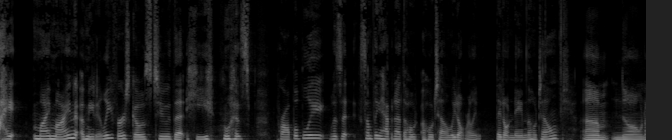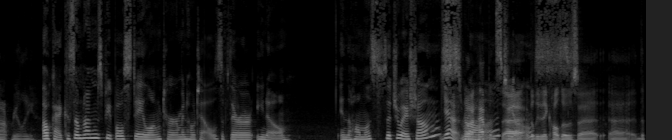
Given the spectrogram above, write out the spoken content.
I my mind immediately first goes to that he was probably was it something happened at the ho- a hotel. We don't really they don't name the hotel. Um, no, not really. Okay, because sometimes people stay long term in hotels if they're you know in the homeless situations. Yeah, no, it happens. right, Uh, I believe they call those uh, uh, the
